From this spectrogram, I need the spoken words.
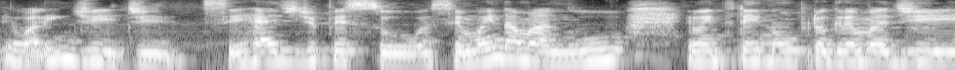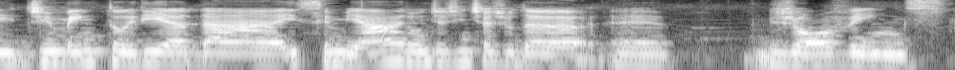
eu além de, de ser head de pessoas, ser mãe da Manu, eu entrei num programa de, de mentoria da ICMR, onde a gente ajuda é, jovens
